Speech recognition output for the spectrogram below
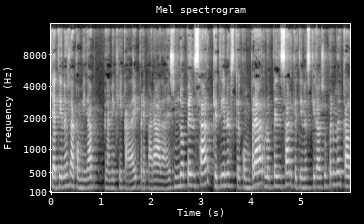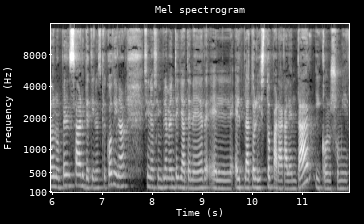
ya tienes la comida planificada y preparada. Es no pensar que tienes que comprar, no pensar que tienes que ir al supermercado, no pensar que tienes que cocinar, sino simplemente ya tener el plato listo para calentar y consumir.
